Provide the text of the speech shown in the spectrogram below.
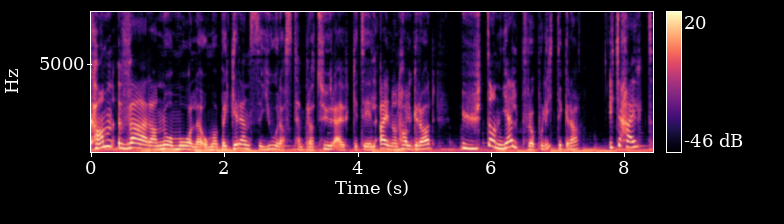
Kan verden nå målet om å begrense jordas temperaturauke til 1,5 grad uten hjelp fra politikere? Ikke helt,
